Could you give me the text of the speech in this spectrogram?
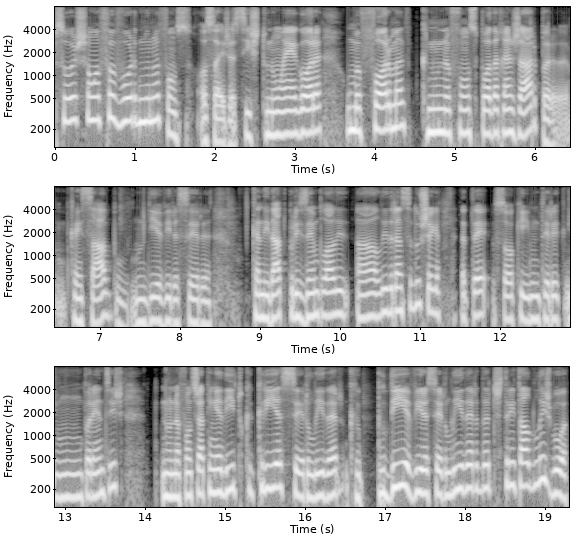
pessoas são a favor de Nuno Afonso. Ou seja, se isto não é agora uma forma que Nuno Afonso pode arranjar para, quem sabe, um dia vir a ser candidato, por exemplo, à liderança do Chega. Até, só aqui meter aqui um parênteses, Nuno Afonso já tinha dito que queria ser líder, que podia vir a ser líder da Distrital de Lisboa.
